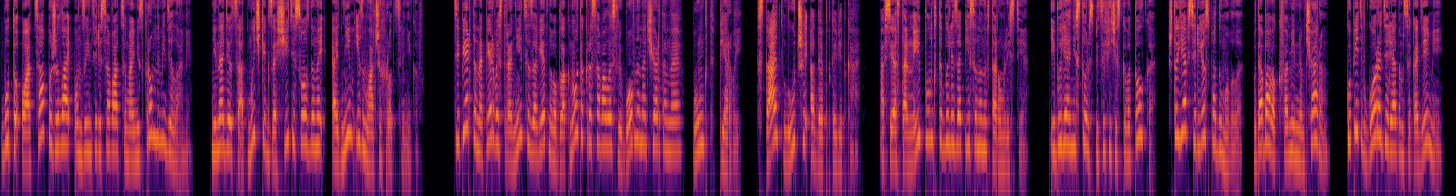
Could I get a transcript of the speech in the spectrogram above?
будто у отца, пожелай он заинтересоваться моими скромными делами, не найдется отмычки к защите, созданной одним из младших родственников. Теперь-то на первой странице заветного блокнота красовалась любовно начертанная пункт первый – стать лучшей адепткой витка. А все остальные пункты были записаны на втором листе. И были они столь специфического толка, что я всерьез подумывала, вдобавок к фамильным чарам, купить в городе рядом с академией,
